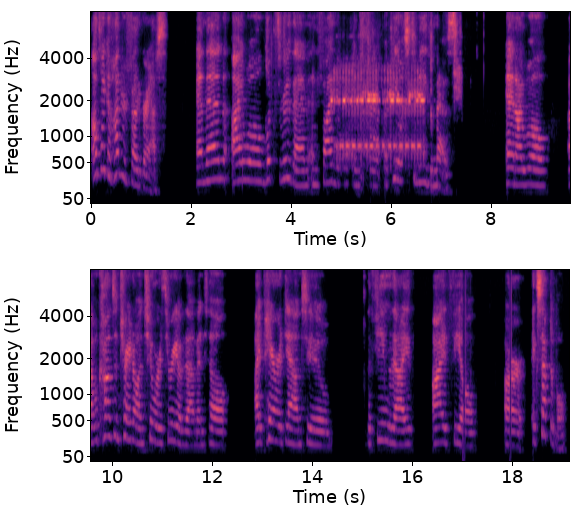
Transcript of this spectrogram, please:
I'll take a hundred photographs, and then I will look through them and find the one that appeals to me the most, and I will I will concentrate on two or three of them until I pare it down to the few that I I feel are acceptable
